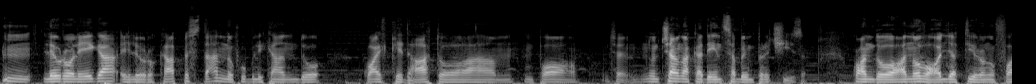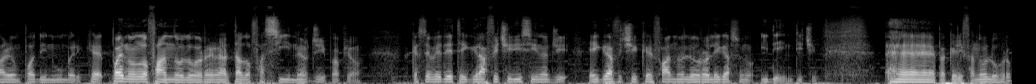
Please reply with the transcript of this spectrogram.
l'Eurolega e l'Eurocup stanno pubblicando qualche dato a un po'... Cioè, non c'è una cadenza ben precisa. Quando hanno voglia tirano fuori un po' di numeri, che poi non lo fanno loro, in realtà lo fa Synergy proprio perché se vedete i grafici di Synergy e i grafici che fanno l'Eurolega sono identici, eh, perché li fanno loro.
